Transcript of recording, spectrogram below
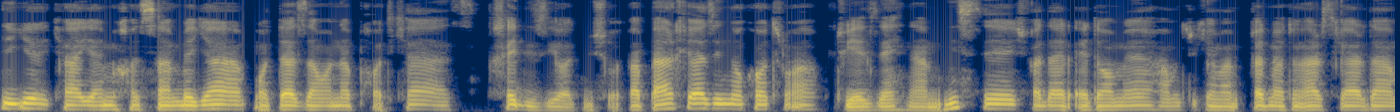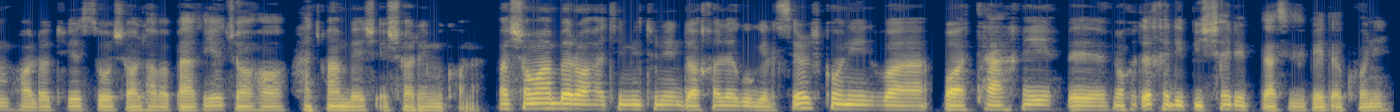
دیگه که اگر می‌خواستم بگم مدت زمان پادکست خیلی زیاد می‌شد و برخی از این نکات رو هم توی ذهنم نیستش و در ادامه همونطور که من خدمتتون عرض کردم حالا توی social ها و بقیه جاها حتما بهش اشاره می‌کنم. و شما هم به راحتی می‌تونید داخل گوگل search کنید و با تحقیق به نکات خیلی بیشتری دسترسی پیدا کنید.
